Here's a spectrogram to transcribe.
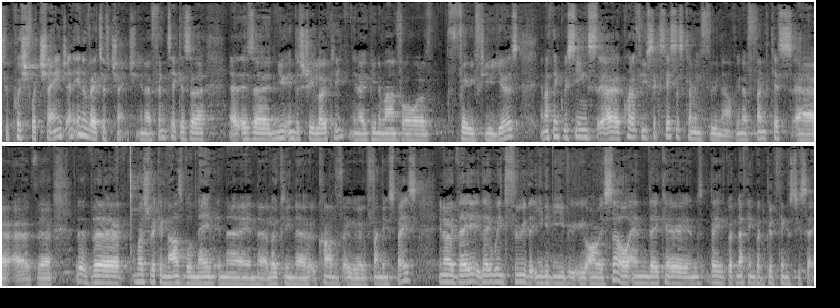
to push for change and innovative change. You know, fintech is a, is a new industry locally. You know, it's been around for very few years. And I think we're seeing uh, quite a few successes coming through now. You know, Fundkiss, uh, uh, the, the, the most recognizable name in the, in the, locally in the crowd uh, funding space. You know, they, they went through the EDB RSL and they can, they've got nothing but good things to say.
